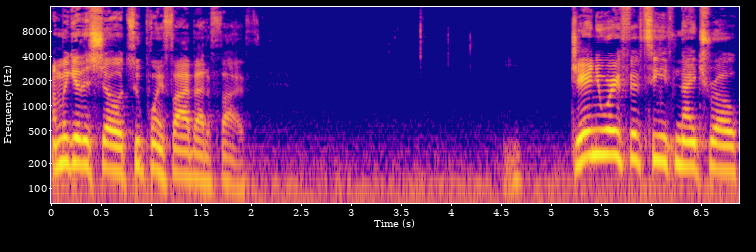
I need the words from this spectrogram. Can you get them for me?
I'm gonna give this show a 2.5 out of 5. January 15th, Nitro.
